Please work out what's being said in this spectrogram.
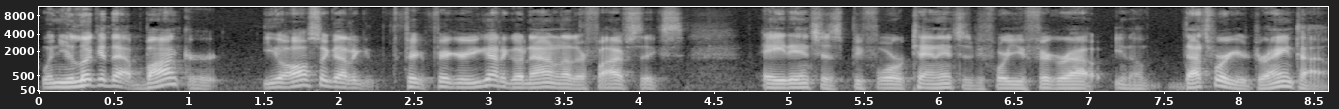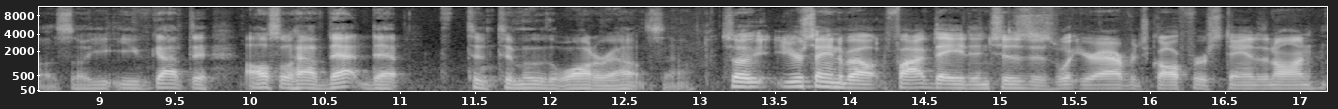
when you look at that bunker, you also got to f- figure you got to go down another five, six, eight inches before ten inches before you figure out. You know, that's where your drain tile is. So you, you've got to also have that depth to, to move the water out. So So you're saying about five to eight inches is what your average golfer is standing on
